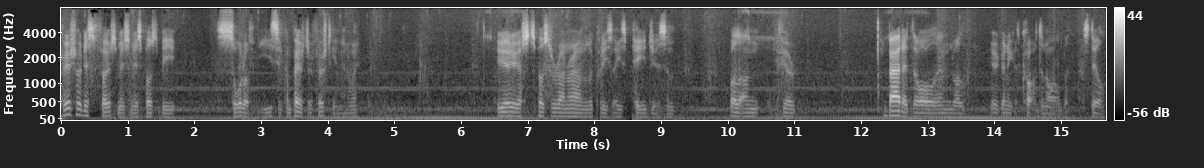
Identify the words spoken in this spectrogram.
Pretty sure this first mission is supposed to be sort of easy compared to the first game anyway. You're just supposed to run around and look for these ace pages and well on if you're bad at all and well you're gonna get caught and all but still.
